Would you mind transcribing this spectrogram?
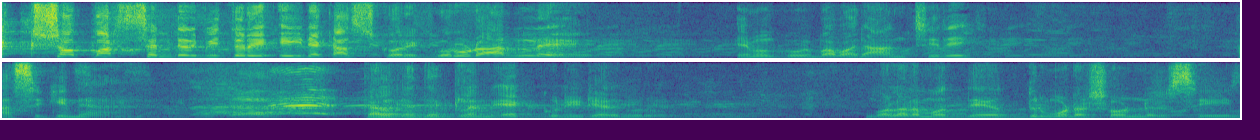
একশো পার্সেন্টের ভিতরে এইটা কাজ করে। গরুর আনলে বাবা আনছি রে। আছে কালকে দেখলাম এক কোটি টাকার গরু। গলার মধ্যে দুর্মোটা স্বর্ণের সেন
